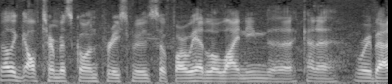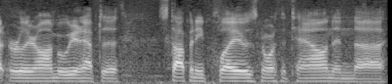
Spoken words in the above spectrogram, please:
Well, the golf tournament's going pretty smooth so far. We had a little lightning to kind of worry about earlier on, but we didn't have to stop any play. It was north of town, and uh,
